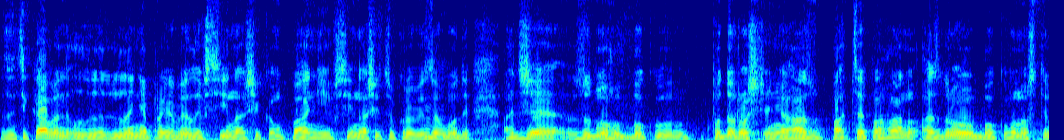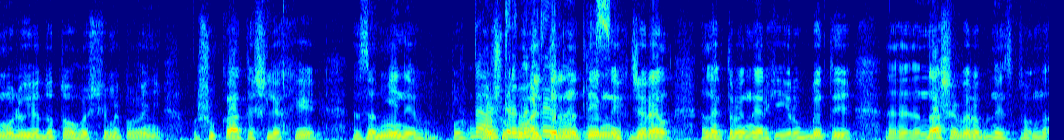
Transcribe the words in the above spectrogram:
Зацікавлення проявили всі наші компанії, всі наші цукрові заводи, адже з одного боку подорожчання газу це погано, а з другого боку воно стимулює до того, що ми повинні шукати шляхи заміни Да, пошуку альтернативних джерел електроенергії, робити е, наше виробництво на-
